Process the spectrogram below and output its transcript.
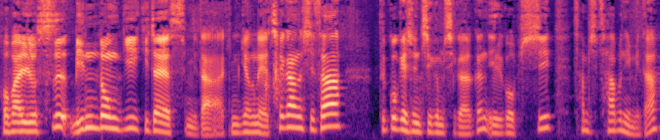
고발뉴스 민동기 기자였습니다. 김경래 최강 시사 듣고 계신 지금 시각은 7시 34분입니다.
